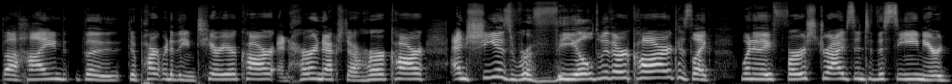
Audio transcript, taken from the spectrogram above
behind the Department of the Interior car and her next to her car, and she is revealed with her car because, like, when they first drives into the scene, you're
